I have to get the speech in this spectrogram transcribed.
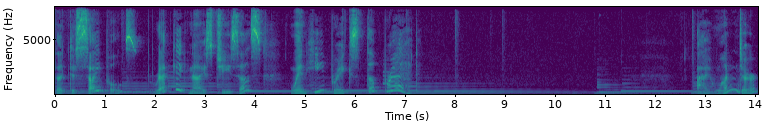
The disciples recognize Jesus when he breaks the bread. I wonder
